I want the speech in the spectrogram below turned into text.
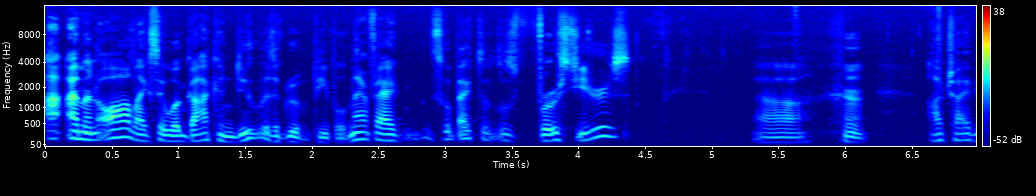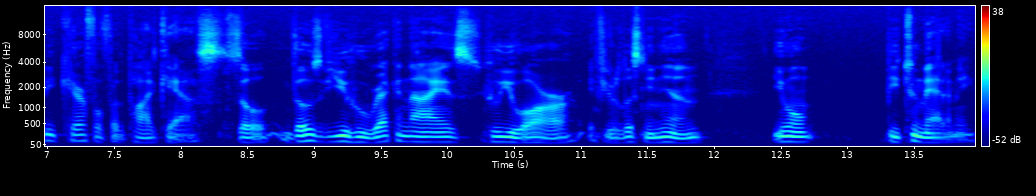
I, am in awe, like I say, what God can do with a group of people. Matter of fact, let's go back to those first years. Uh, I'll try to be careful for the podcast. So those of you who recognize who you are, if you're listening in, you won't be too mad at me.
